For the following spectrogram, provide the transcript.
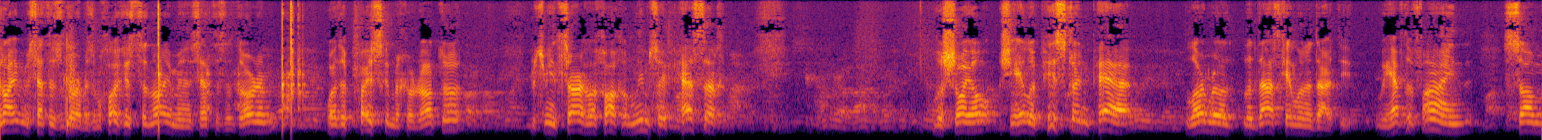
Tanoihi Mesetas Adorim. As Mechlokes Tanoihi Mesetas Adorim, whether Pesach Mecharato, which means Sarach Lachacham Limsoy Pesach, L'shoyel, She'el Piskon Peh, Lormer Ladas Ken Lunadarti we have to find some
